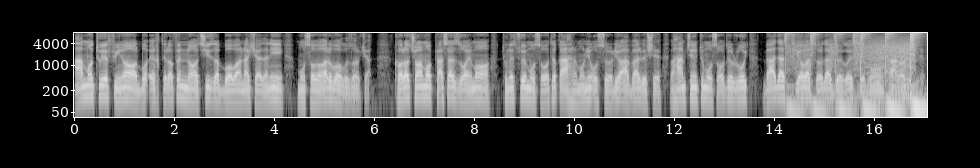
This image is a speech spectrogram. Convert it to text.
اما توی فینال با اختلاف ناچیز و باور نکردنی مسابقه رو واگذار کرد. کارا چهار ماه پس از زایما تونست توی مسابقات قهرمانی استرالیا اول بشه و همچنین تو مسابقات روک بعد از تیا و سارا در جایگاه سوم قرار بگیره.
